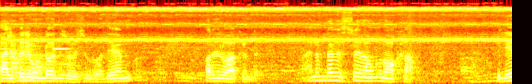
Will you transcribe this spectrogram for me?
താല്പര്യമുണ്ടോ എന്ന് ചോദിച്ചു അദ്ദേഹം പറഞ്ഞൊരു വാക്കുണ്ട്. അതിനെന്താ മിസ്റ്റർ നമുക്ക് നോക്കാം. വലിയ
